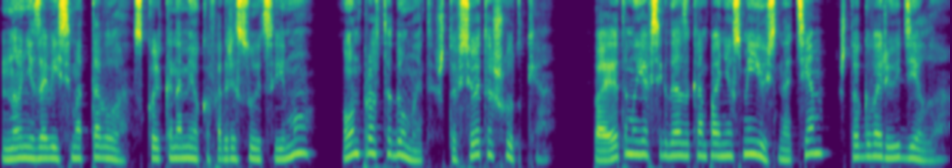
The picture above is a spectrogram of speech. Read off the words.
но независимо от того, сколько намеков адресуется ему, он просто думает, что все это шутки. Поэтому я всегда за компанию смеюсь над тем, что говорю и делаю.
